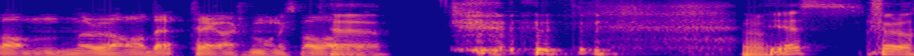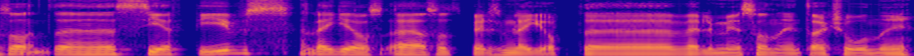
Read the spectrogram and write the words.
banen når han har drept tre ganger så mange som alle andre. Ja. Yes. Føler også at uh, Sea of Thieves også, er også et spill som legger opp til veldig mye sånne interaksjoner.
